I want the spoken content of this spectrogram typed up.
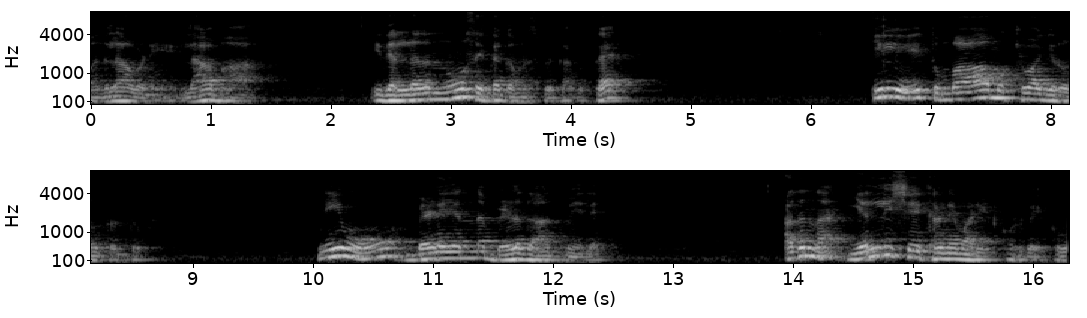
ಬದಲಾವಣೆ, ಲಾಭ, ಇದೆಲ್ಲದನ್ನೂ ಸಹಿತ ಗಮನಿಸಬೇಕಾಗುತ್ತೆ. ಇಲ್ಲಿ ತುಂಬ ಮುಖ್ಯವಾಗಿರುವಂಥದ್ದು, ನೀವು ಬೆಳೆಯನ್ನು ಬೆಳೆದಾದ ಮೇಲೆ ಅದನ್ನು ಎಲ್ಲಿ ಶೇಖರಣೆ ಮಾಡಿ ಇಟ್ಕೊಳ್ಬೇಕು?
